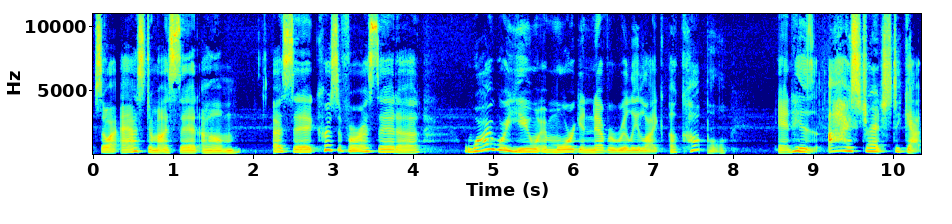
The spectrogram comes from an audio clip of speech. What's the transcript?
So I asked him. I said, um, I said, Christopher, I said, uh, why were you and Morgan never really like a couple? And his eyes stretched. He got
